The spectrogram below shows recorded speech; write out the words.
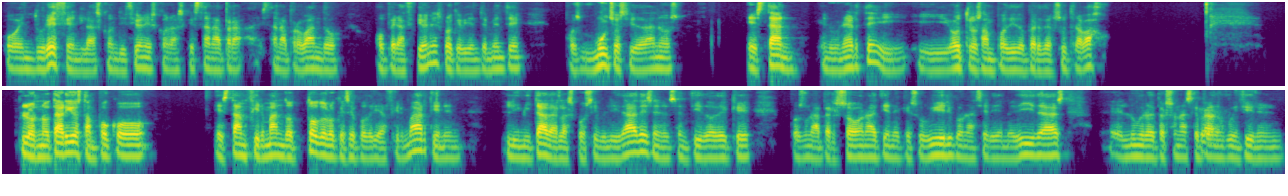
o endurecen las condiciones con las que están, están aprobando operaciones, porque evidentemente pues muchos ciudadanos están en un ERTE y, otros han podido perder su trabajo. Los notarios tampoco están firmando todo lo que se podría firmar, tienen limitadas las posibilidades en el sentido de que pues una persona tiene que subir con una serie de medidas, el número de personas que pueden coincidir en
